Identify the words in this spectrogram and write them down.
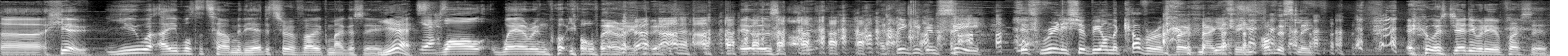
Uh, Hugh, you were able to tell me the editor of Vogue magazine. Yes. Yes. While wearing what you're wearing. it was. I think you can see this really should be on the cover of Vogue magazine, obviously. It was genuinely impressive.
